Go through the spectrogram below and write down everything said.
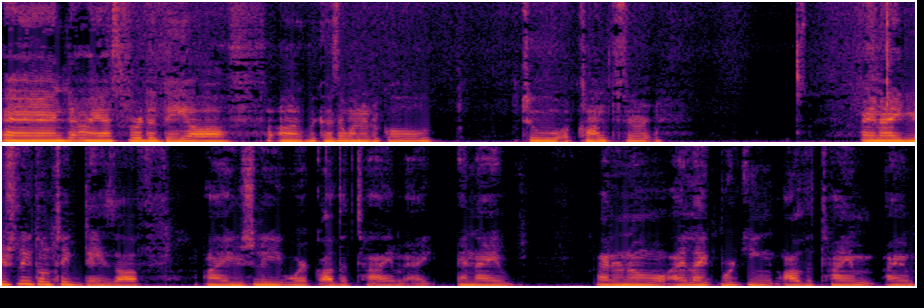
And I asked for the day off uh, because I wanted to go to a concert. And I usually don't take days off I usually work all the time. I and I I don't know, I like working all the time. I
